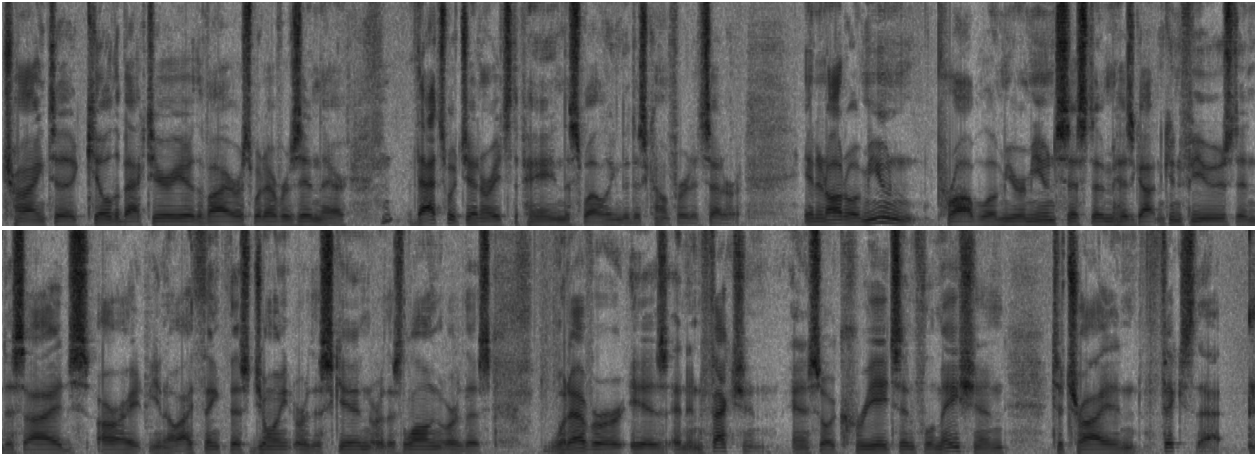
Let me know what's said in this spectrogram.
trying to kill the bacteria, the virus, whatever's in there. That's what generates the pain, the swelling, the discomfort, et cetera. In an autoimmune problem, your immune system has gotten confused and decides, all right, you know, I think this joint or the skin or this lung or this whatever is an infection. And so it creates inflammation to try and fix that.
